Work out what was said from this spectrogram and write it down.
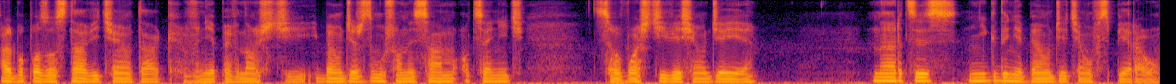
albo pozostawi cię tak w niepewności i będziesz zmuszony sam ocenić, co właściwie się dzieje. Narcyz nigdy nie będzie cię wspierał,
